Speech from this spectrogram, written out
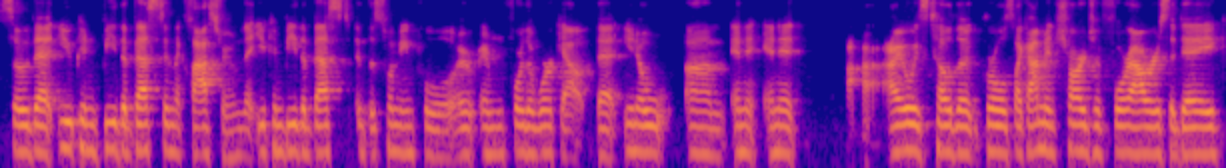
so that you can be the best in the classroom, that you can be the best at the swimming pool or and for the workout. That you know, um, and it, and it, I, I always tell the girls like I'm in charge of four hours a day,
